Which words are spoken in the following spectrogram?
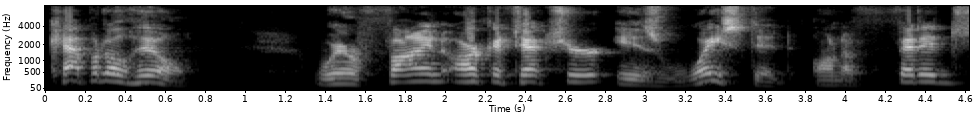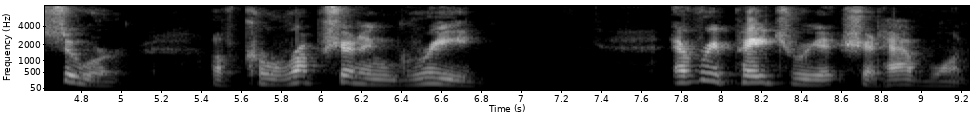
Capitol Hill, where fine architecture is wasted on a fetid sewer of corruption and greed. Every patriot should have one.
